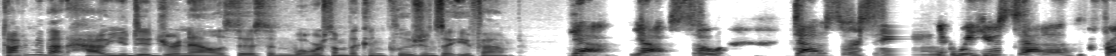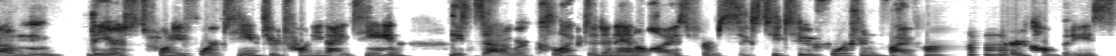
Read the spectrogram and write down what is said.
Talk to me about how you did your analysis and what were some of the conclusions that you found? Yeah, yeah. So data sourcing, we used data from the years 2014 through 2019. These data were collected and analyzed from 62 Fortune 500 companies.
